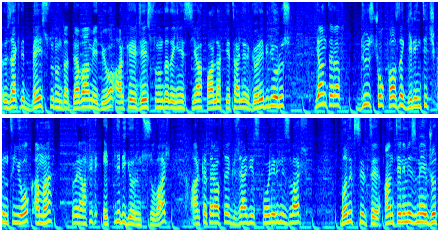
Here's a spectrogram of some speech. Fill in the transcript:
özellikle B sütununda devam ediyor. Arkaya C sütununda da yine siyah parlak detayları görebiliyoruz. Yan taraf düz çok fazla girinti çıkıntı yok ama böyle hafif etli bir görüntüsü var. Arka tarafta güzel bir spoilerimiz var. Balık sırtı antenimiz mevcut.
